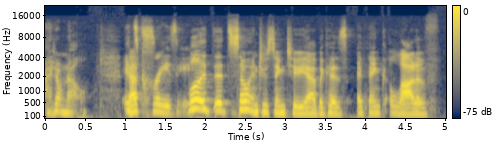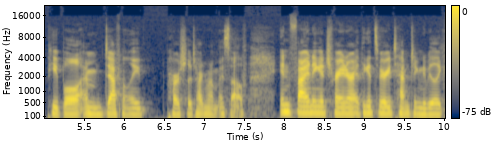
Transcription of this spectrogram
I don't know. It's That's- crazy. Well, it, it's so interesting too, yeah, because I think a lot of people, I'm definitely partially talking about myself, in finding a trainer, I think it's very tempting to be like,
